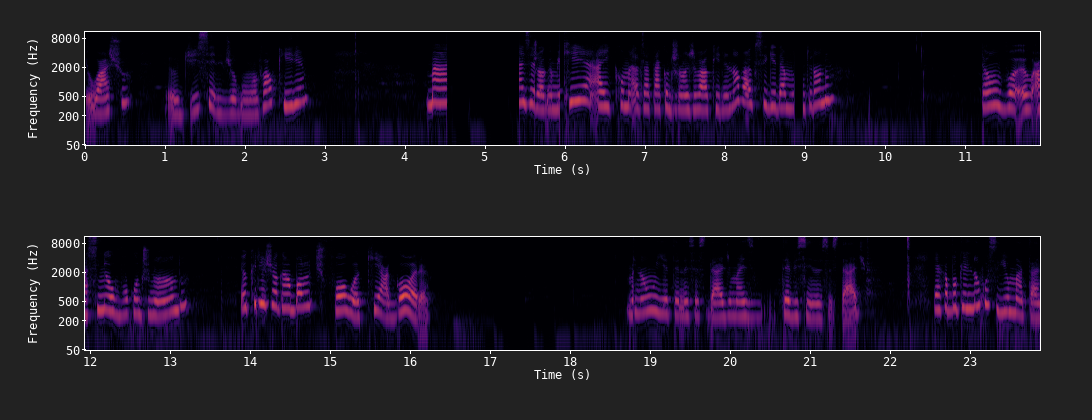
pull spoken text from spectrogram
Eu acho. Eu disse, ele jogou uma Valkyria. Mas, mas ele joga aqui, aí como elas atacam de longe a Valkyria não vai conseguir dar muito dano. Então, vou, eu, assim eu vou continuando. Eu queria jogar uma bola de fogo aqui agora. Mas não ia ter necessidade, mas teve sim necessidade. E acabou que ele não conseguiu matar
